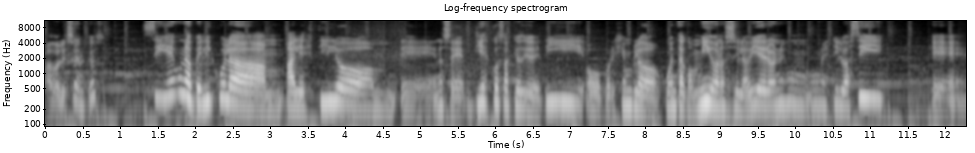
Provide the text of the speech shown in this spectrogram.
adolescentes. Sí, es una película mm, al estilo, mm, eh, no sé, 10 cosas que odio de ti, o por ejemplo, Cuenta conmigo, no sé si la vieron, es un, estilo así, eh,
